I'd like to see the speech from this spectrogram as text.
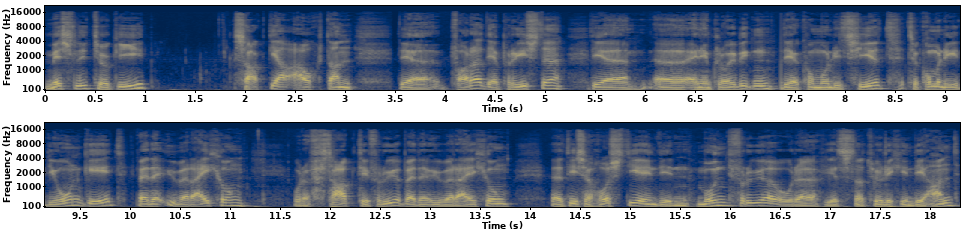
Messliturgie, sagt ja auch dann der Pfarrer, der Priester, der äh, einem Gläubigen, der kommuniziert, zur Kommunion geht, bei der Überreichung oder sagte früher bei der Überreichung äh, dieser Hostie in den Mund früher oder jetzt natürlich in die Hand,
